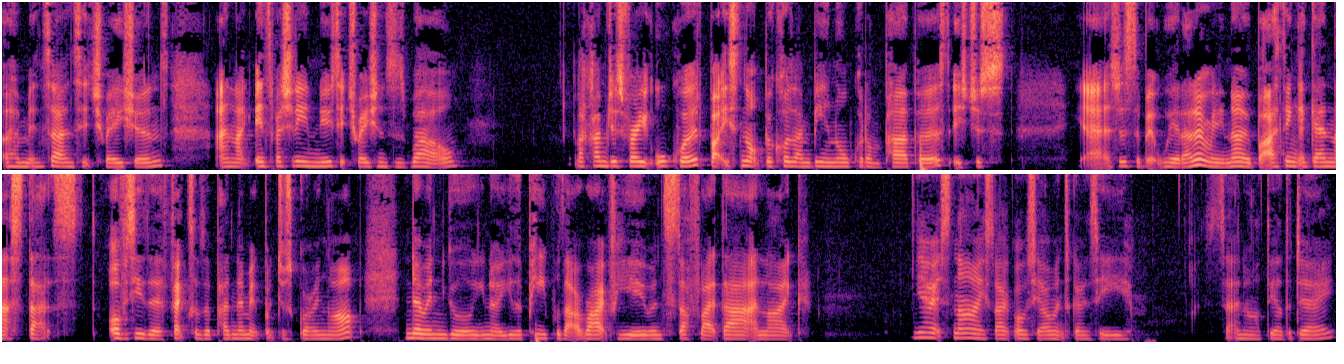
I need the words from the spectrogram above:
um, in certain situations and like especially in new situations as well. Like I'm just very awkward, but it's not because I'm being awkward on purpose. It's just yeah, it's just a bit weird. I don't really know, but I think again that's that's obviously the effects of the pandemic, but just growing up, knowing you're you know you're the people that are right for you and stuff like that, and like yeah, it's nice. Like obviously I went to go and see Senna the other day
